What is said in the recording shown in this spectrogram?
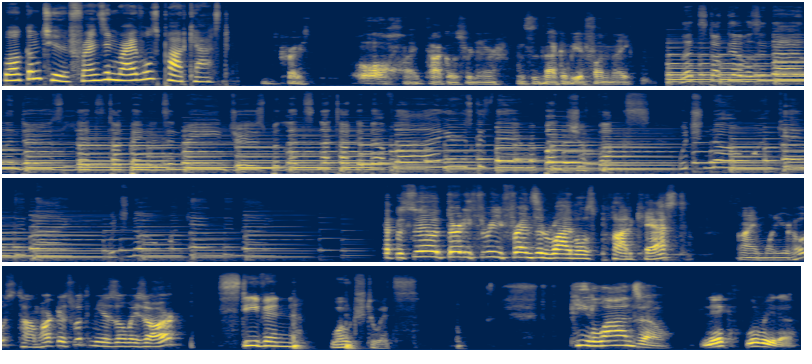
Welcome to the Friends and Rivals podcast. Christ. Oh, I had tacos for dinner. This is not going to be a fun night. Let's talk Devils and Islanders. Let's talk Penguins and Rangers. But let's not talk about Flyers, because they're a bunch of fucks, which no one can deny. Which no one can deny. Episode 33 Friends and Rivals podcast. I'm one of your hosts, Tom Harkness. With me, as always, are Stephen Wojtowicz. Pete Alonso. Nick Larita.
